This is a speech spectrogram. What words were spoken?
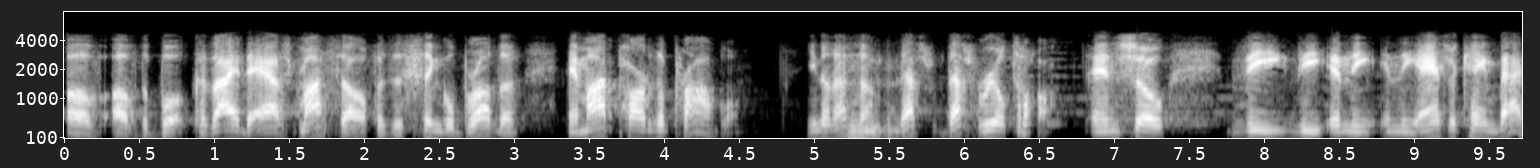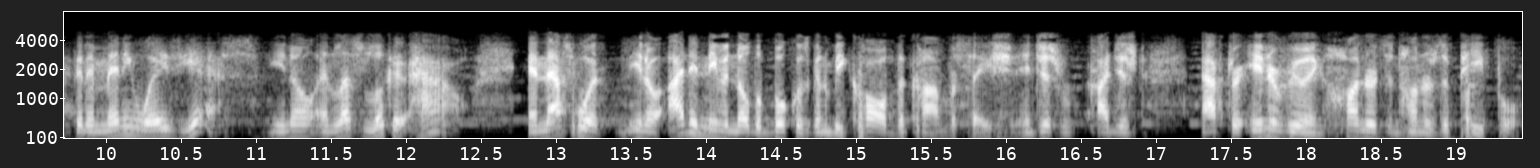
of of the book because I had to ask myself as a single brother, am I part of the problem? You know, that's Mhm. that's that's real talk. And so the the and the and the answer came back that in many ways yes, you know, and let's look at how. And that's what, you know, I didn't even know the book was going to be called The Conversation. It just I just after interviewing hundreds and hundreds of people,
